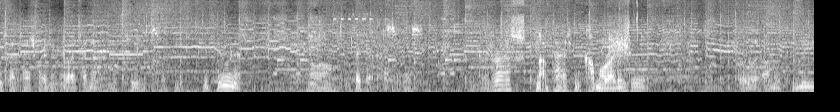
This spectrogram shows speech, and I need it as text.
Once I touched but I didn't realize I didn't have keys, so I can keep doing it. Oh well, I'll take that rest, I guess. Good rest, not bad, you can come right into it. It on with me.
